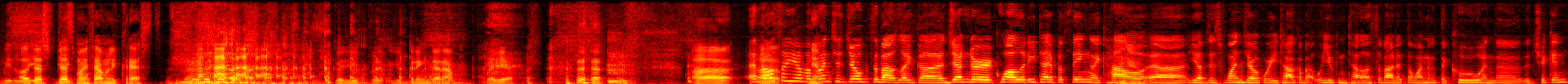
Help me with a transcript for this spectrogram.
middle Oh, aged that's that's my family crest. It's good you, br- you bring that up, but yeah. uh, And uh, also, you have a yeah. bunch of jokes about like uh, gender equality type of thing, like how uh, you have this one joke where you talk about what you can tell us about it, the one with the coup and the the chicken.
